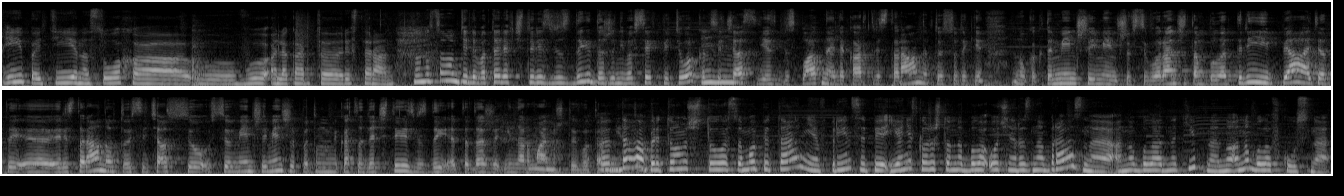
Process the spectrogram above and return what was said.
и пойти на Сохо э, в а-ля карт ресторан. Ну, на самом деле, в отелях 4 звезды, даже не во всех пятерках сейчас есть бесплатные или карт рестораны, то есть все-таки, ну, как-то меньше и меньше всего. Раньше там было 3-5 э, ресторанов, то есть сейчас все, все меньше и меньше, поэтому, мне кажется, для 4 звезды это даже и нормально, что его там Э, нет. Да, при том, что само питание, в принципе, я не скажу, что оно было очень разнообразное, оно было однотипное, но оно было вкусное.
